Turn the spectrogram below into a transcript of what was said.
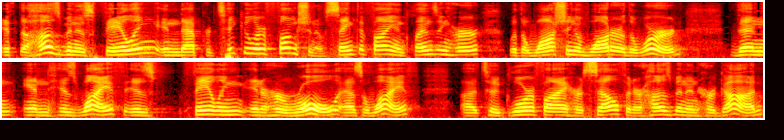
if the husband is failing in that particular function of sanctifying and cleansing her with the washing of water of the word, then and his wife is failing in her role as a wife uh, to glorify herself and her husband and her God,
